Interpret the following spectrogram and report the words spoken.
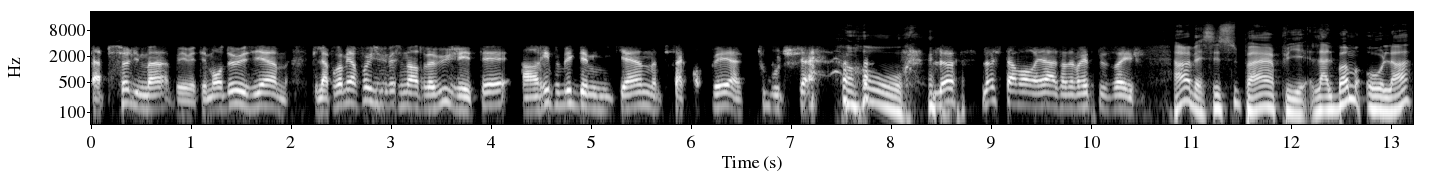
Absolument. C'était mon deuxième. Puis la première fois que j'ai fait une entrevue, j'étais en République dominicaine, puis ça coupait à tout bout de champ. Oh! là, là j'étais à Montréal, ça devrait être plus safe. Ah, ben c'est super. Puis l'album Ola,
